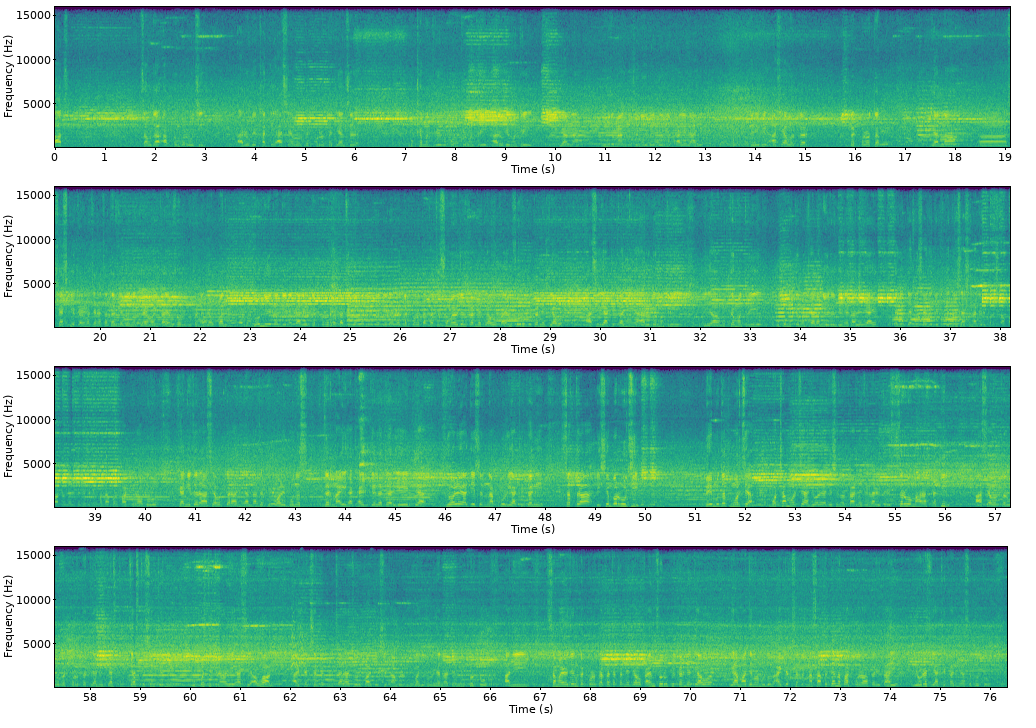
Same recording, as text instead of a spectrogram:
आज चौदा ऑक्टोंबर रोजी आरोग्य खाते आशा व गटप्रवर्तक यांचं मुख्यमंत्री उपमुख्यमंत्री आरोग्यमंत्री यांना विविध मागणीचे निवेदन देण्यात आलेलं आहे. तरीही आशा वर्कर गटप्रवर्तक यांना शासकीय कर्मचाऱ्याचा दर्जा देण्यात यावा आणि कायमस्वरूपी करण्यात यावं. पण दोन निवेदन देण्यात आले. गटप्रवर्तकाचं वेगळं निवेदन देण्यात आलं. गटप्रवर्तकाचं समायोजन करण्यात यावं. कायमस्वरूपी करण्यात यावं. असे या ठिकाणी आरोग्यमंत्री या मुख्यमंत्री उपमुख्यमंत्र्याला निवेदन देण्यात आलेले आहे. तरी त्यांनी सांगितले की केंद्र शासनाकडे प्रस्ताव पाठवले आहे त्याच्यासाठी पण आपण पाठपुरावा करू. त्यांनी जर आशा वर्कर आणि यांना जर दिवाळी बोनस जर नाही ह्या जाहीर केलं तर येईल त्या हिवाळी अधिवेशन नागपूर या ठिकाणी. सतरा डिसेंबर रोजी बेमुदत मोर्चा मोठा मोर्चा हिवाळी अधिवेशनावर काढण्यात येणार आहे. तरी सर्व महाराष्ट्रातील आशा वर्कर व गटप्रवर्तक यांनी जास्तीत जास्त संख्येने उपस्थित राहावी असे आव्हान आयटक संघटनेचा राज्य उपाध्यक्ष कामरेड मुगाजी गुरु यांना त्यांनी करतो आणि समायोजन गटप्रवर्तकाचं करण्यात यावं कायमस्वरूपी करण्यात यावं या माध्यमामधून आयटक संघटना सातत्यानं पाठपुरावा करीत आहे. एवढंच या ठिकाणी मी असं बोलतो.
